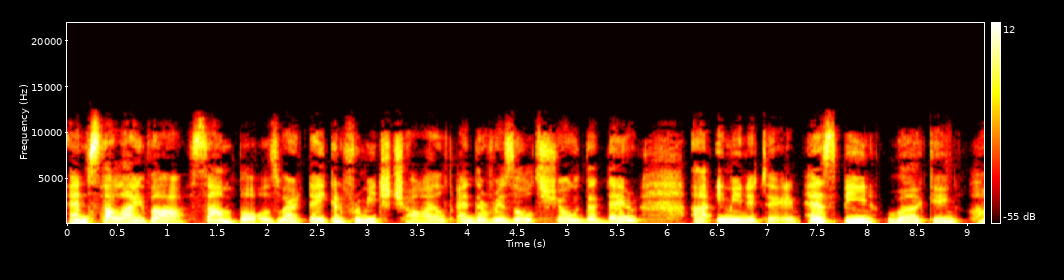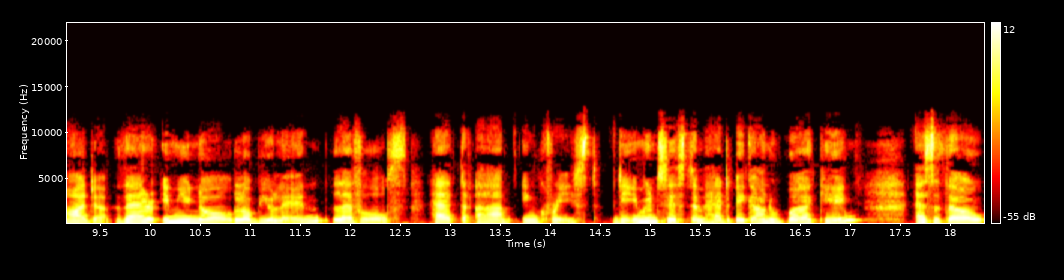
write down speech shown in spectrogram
and saliva samples were taken from each child and the results showed that their uh, immunity has been working harder. Their immunoglobulin levels had uh, increased. The immune system had begun working as though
